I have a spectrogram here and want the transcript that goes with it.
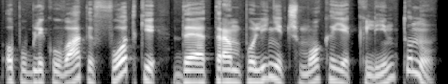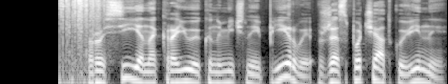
опублікувати фотки, де трамполіні чмокає Клінтону? Росія на краю економічної пірви вже з початку війни.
